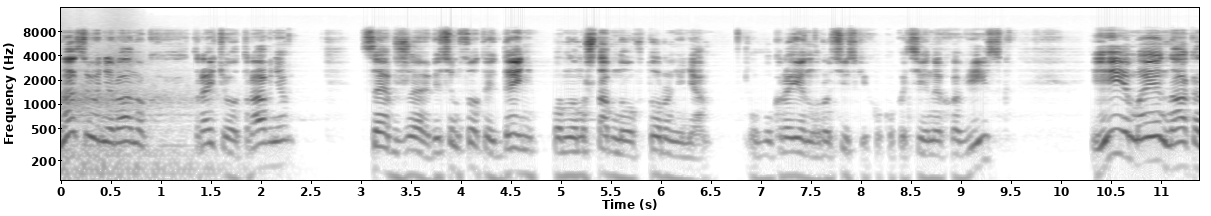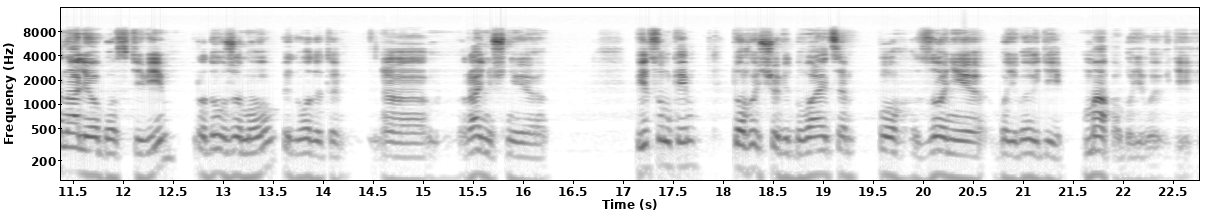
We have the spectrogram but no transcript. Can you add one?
У нас сьогодні ранок 3 травня. Це вже 800-й день повномасштабного вторгнення в Україну російських окупаційних військ. І ми на каналі Обоз ТВ продовжуємо підводити е, ранішні підсумки того, що відбувається по зоні бойових дій, мапа бойових дій.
